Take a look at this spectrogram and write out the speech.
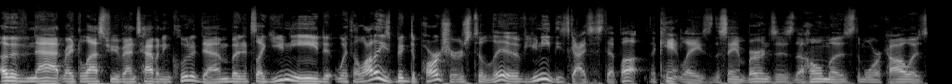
other than that, right, the last few events haven't included them, but it's like you need with a lot of these big departures to LIV, you need these guys to step up. The Cantlays, the Sam Burnses, the Homas, the Morikawas.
